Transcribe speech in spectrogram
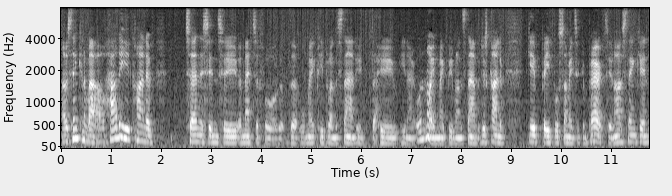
I was thinking about oh, how do you kind of turn this into a metaphor that, that will make people understand who who you know or not even make people understand but just kind of give people something to compare it to. And I was thinking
